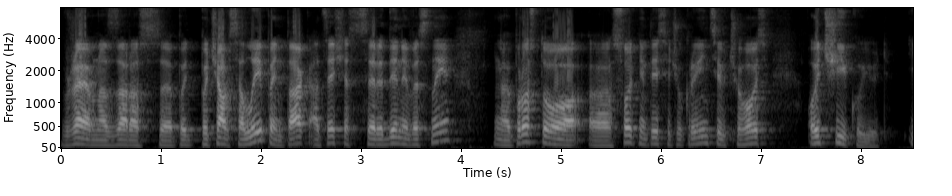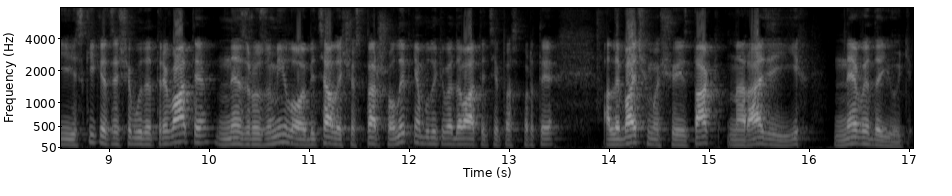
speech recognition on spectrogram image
Вже в нас зараз е, почався липень, так, а це ще з середини весни. Е, Просто е, сотні тисяч українців чогось очікують. І скільки це ще буде тривати, незрозуміло. Обіцяли, що з 1 липня будуть видавати ці паспорти, але бачимо, що і так наразі їх не видають.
